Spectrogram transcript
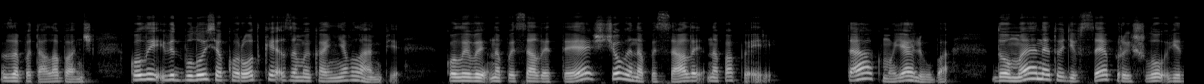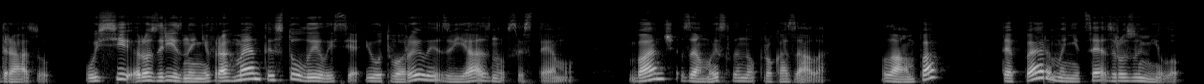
запитала банч, коли відбулося коротке замикання в лампі коли ви написали те, що ви написали на папері. Так, моя люба, до мене тоді все прийшло відразу. Усі розрізнені фрагменти стулилися і утворили зв'язну систему. Банч замислено проказала Лампа? Тепер мені це зрозуміло.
